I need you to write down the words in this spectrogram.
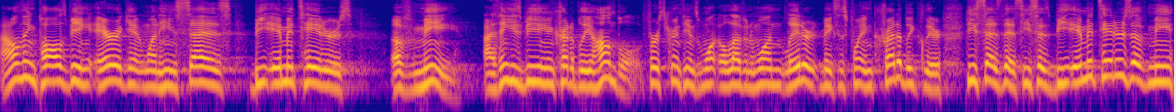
I don't think Paul's being arrogant when he says, be imitators of me. I think he's being incredibly humble. 1 Corinthians 11 1 later makes this point incredibly clear. He says this He says, Be imitators of me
